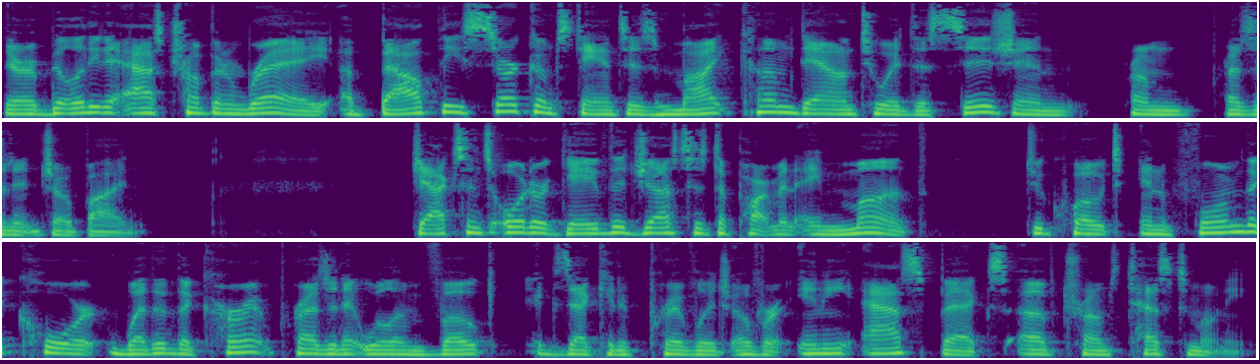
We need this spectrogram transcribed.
Their ability to ask Trump and Wray about these circumstances might come down to a decision from President Joe Biden. Jackson's order gave the Justice Department a month to quote inform the court whether the current president will invoke executive privilege over any aspects of Trump's testimony.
